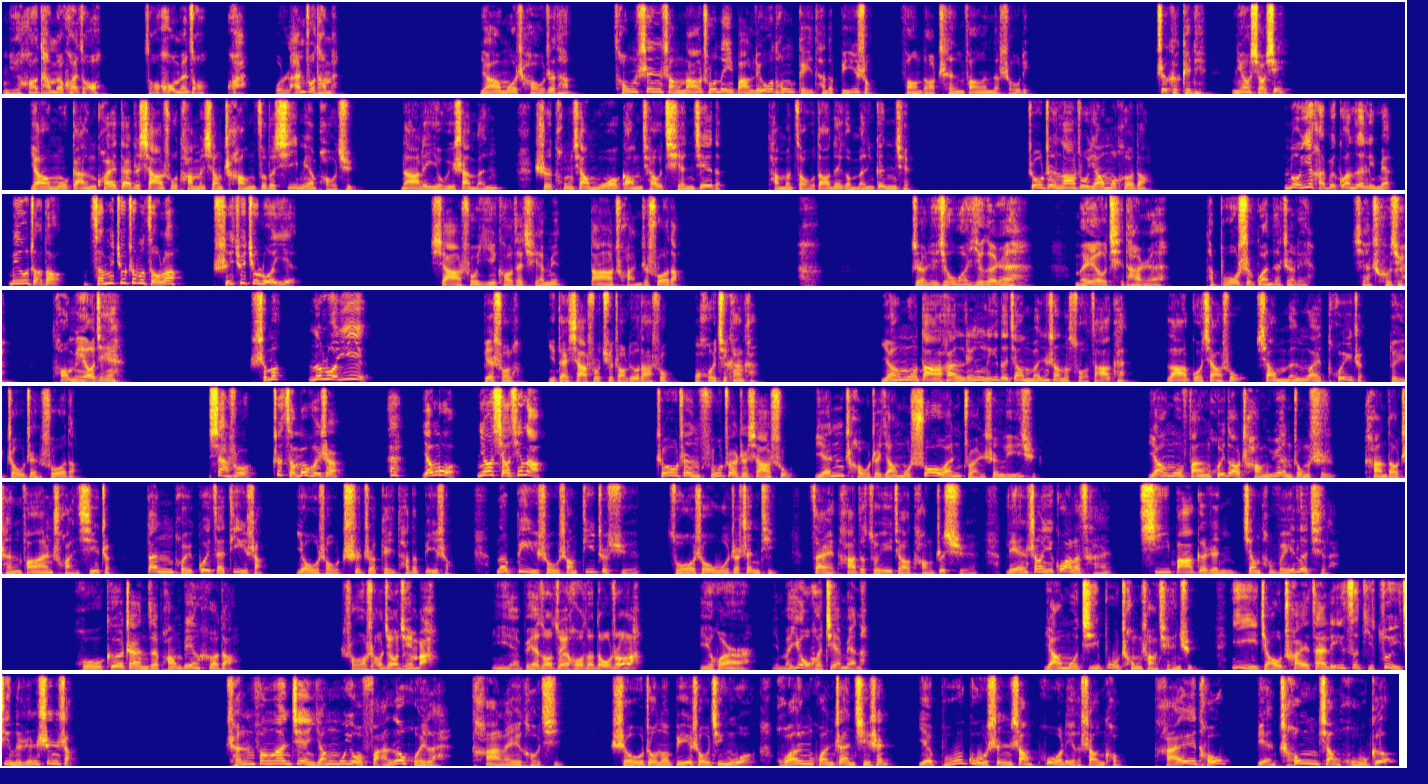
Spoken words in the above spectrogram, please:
你和他们快走。”走后门，走快！我拦住他们。杨木瞅着他，从身上拿出那把刘通给他的匕首，放到陈方恩的手里。这个给你，你要小心。杨木赶快带着夏叔他们向厂子的西面跑去，那里有一扇门，是通向莫岗桥前街的。他们走到那个门跟前，周震拉住杨木，喝道：“洛伊还被关在里面，没有找到，咱们就这么走了？谁去救洛伊？”夏叔依靠在前面，大喘着说道：“ 这里就我一个人，没有其他人。他不是关在这里，先出去，逃命要紧。”“什么？那洛伊？”“别说了，你带夏叔去找刘大叔，我回去看看。”杨木大汗淋漓的将门上的锁砸开，拉过夏叔，向门外推着，对周震说道：“夏叔，这怎么回事？哎，杨木，你要小心呐！”周震扶拽着夏叔，眼瞅着杨木说完，转身离去。杨木返回到场院中时，看到陈方安喘息着，单腿跪在地上，右手持着给他的匕首，那匕首上滴着血，左手捂着身体，在他的嘴角淌着血，脸上也挂了彩。七八个人将他围了起来。虎哥站在旁边喝道：“束手就擒吧，你也别做最后的斗争了。”一会儿你们又会见面的。杨木几步冲上前去，一脚踹在离自己最近的人身上。陈方安见杨木又返了回来，叹了一口气，手中的匕首紧握，缓缓站起身，也不顾身上破裂的伤口，抬头便冲向虎哥。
